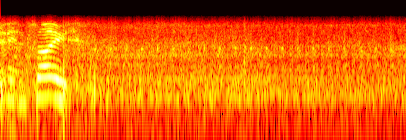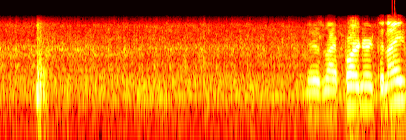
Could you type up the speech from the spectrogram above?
Get inside. There's my partner tonight,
